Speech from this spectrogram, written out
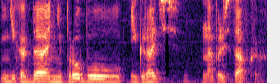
никогда не пробовал играть на приставках.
